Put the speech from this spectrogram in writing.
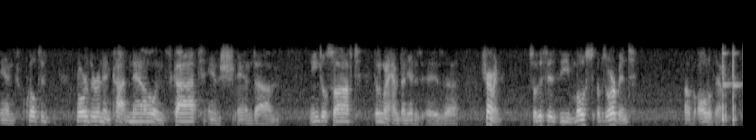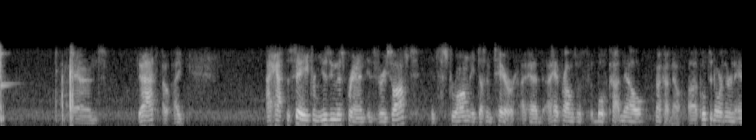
and Quilted Northern and Cottonelle and Scott and and um, Angel Soft. The only one I haven't done yet is, is uh, Charmin. So this is the most absorbent of all of them. And that I I have to say from using this brand, it's very soft, it's strong, it doesn't tear. I've had I had problems with both Cottonelle, not Cottonelle, uh, Quilted Northern and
